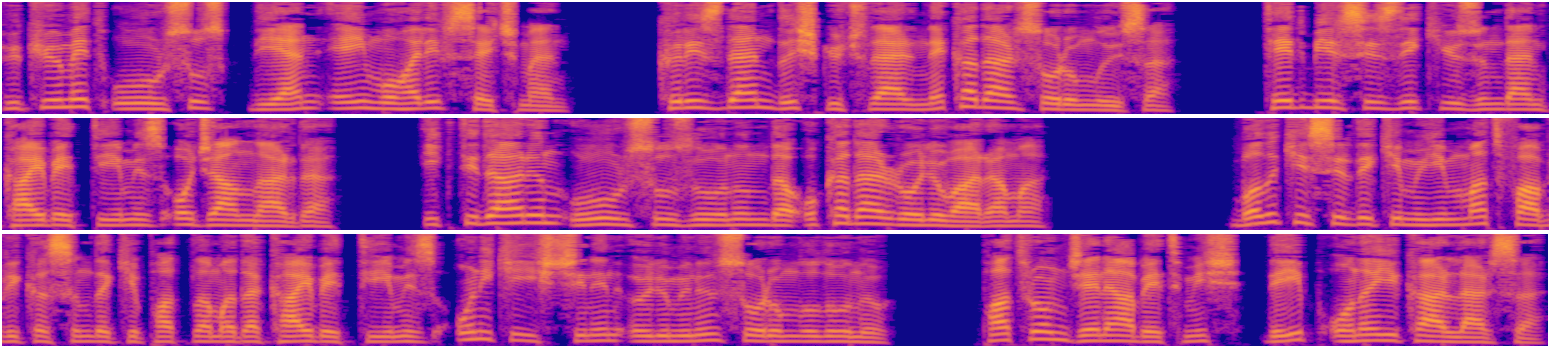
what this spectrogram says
Hükümet uğursuz, diyen ey muhalif seçmen. Krizden dış güçler ne kadar sorumluysa. Tedbirsizlik yüzünden kaybettiğimiz o canlarda. iktidarın uğursuzluğunun da o kadar rolü var ama. Balıkesir'deki mühimmat fabrikasındaki patlamada kaybettiğimiz 12 işçinin ölümünün sorumluluğunu, patron cenab etmiş, deyip ona yıkarlarsa.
